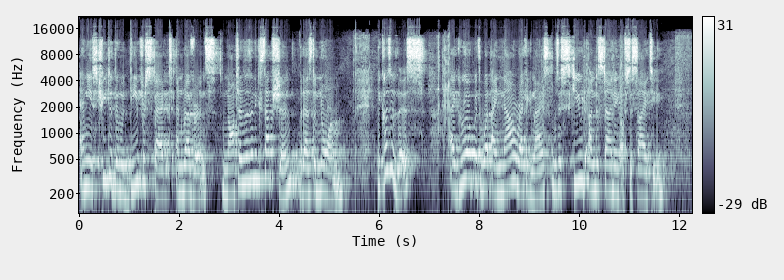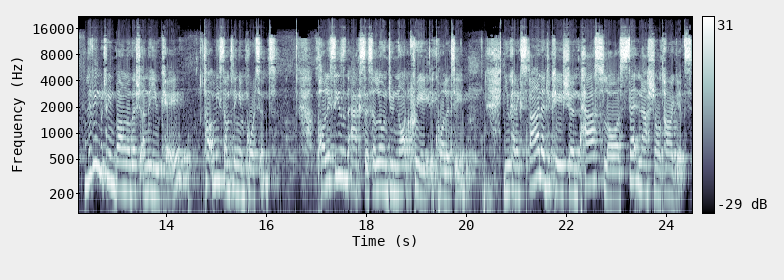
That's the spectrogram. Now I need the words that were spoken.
And he has treated them with deep respect and reverence, not as an exception, but as the norm. Because of this, I grew up with what I now recognize was a skewed understanding of society. Living between Bangladesh and the UK taught me something important. Policies and access alone do not create equality. You can expand education, pass laws, set national targets,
